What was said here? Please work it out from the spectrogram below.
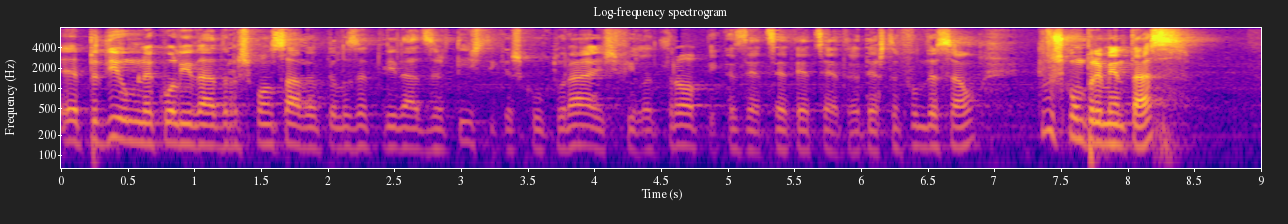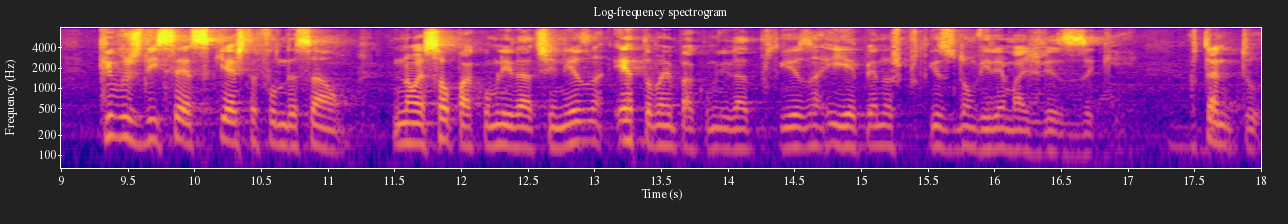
uh, pediu-me, na qualidade de responsável pelas atividades artísticas, culturais, filantrópicas, etc., etc., desta Fundação, que vos cumprimentasse, que vos dissesse que esta Fundação não é só para a comunidade chinesa, é também para a comunidade portuguesa e é apenas os portugueses não virem mais vezes aqui. Portanto,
